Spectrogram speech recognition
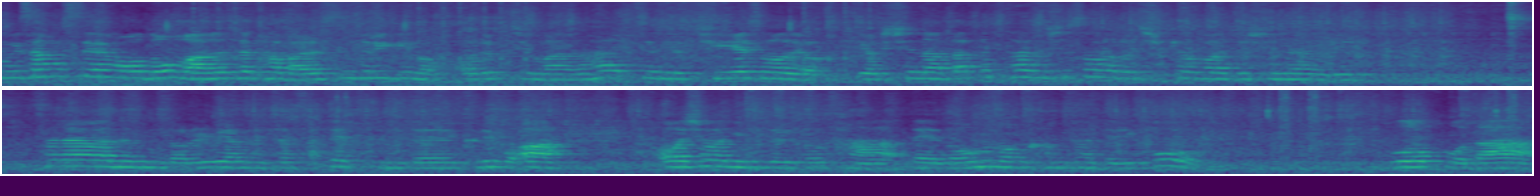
의상쌤, 어, 너무 많은데 다 말씀드리긴 어- 어렵지만, 하여튼 이 뒤에서 여- 역시나 따뜻한 시선으로 지켜봐 주시는 우리 사랑하는 너를 위한 문자 스태프분들 그리고 아 어셔님들도 다 네, 너무너무 감사드리고 무엇보다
